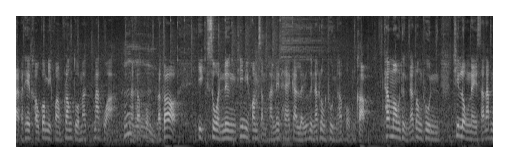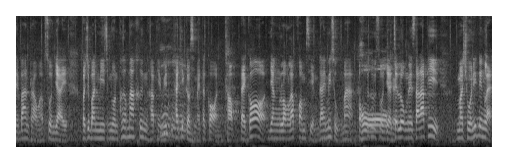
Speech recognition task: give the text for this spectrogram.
ลาย ๆประเทศเขาก็มีความคล่องตัวมากมากกว่านะครับผมแล้วก็ อีกส่วนหนึ่งที่มีความสำคัญไม่แพ้กันเลยก็คือนักลงทุนครับผมครับถ้ามองถึงนักลงทุนที่ลงในสตาร์ทอัพในบ้านเราครับส่วนใหญ่ปัจจุบันมีจำนวนเพิ่มมากขึ้นครับเฮียวิทย์ถ้าเทียบกับสมัยแต่ก่อนครับแต่ก็ยังรองรับความเสี่ยงได้ไม่สูงมากโอ้ก็คือส่วนใหญ่โอเคจะลงในสตาร์ทอัพที่มาชวนนิดนึงแหละ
